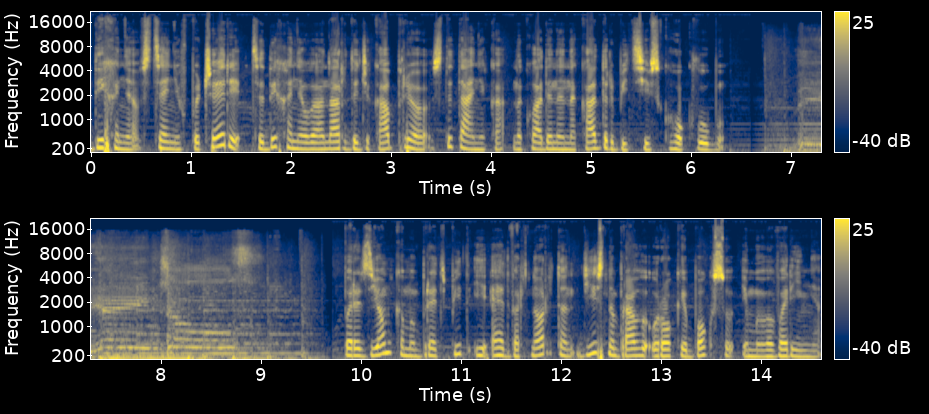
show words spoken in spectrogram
Дихання в сцені в печері це дихання Леонардо Ді Капріо з Титаніка, накладене на кадр бійцівського клубу. Перед зйомками Бред Піт і Едвард Нортон дійсно брали уроки боксу і миловаріння.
